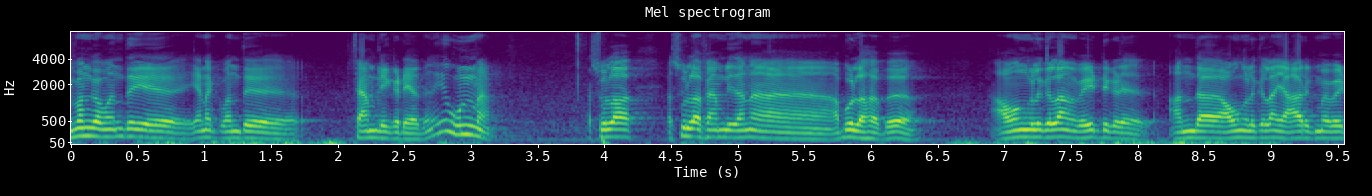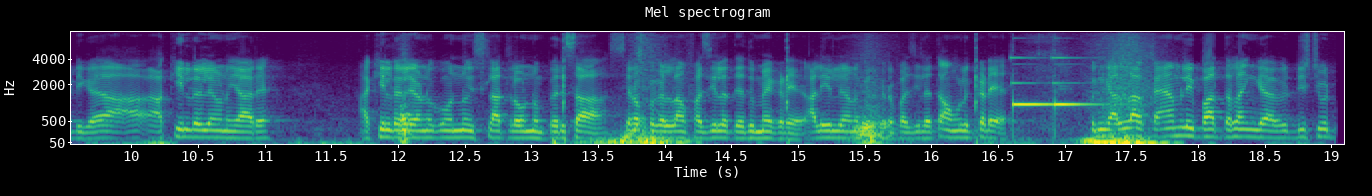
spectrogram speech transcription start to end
இவங்க வந்து எனக்கு வந்து ஃபேமிலி கிடையாது. இது உண்மை. சுலா ரசூலா ஃபேமிலி தானே அபுல் அஹபு அவங்களுக்கெல்லாம் வெயிட்டு கிடையாது. அந்த அவங்களுக்கெல்லாம் யாருக்குமே வெயிட்டு கிடையாது. அகில் அக்கீல் யார்? அகில் ரலியானுக்கு ஒன்றும் இஸ்லாத்தில் ஒன்றும் பெருசாக சிறப்புகள்லாம் ஃபசிலத் எதுவுமே கிடையாது. அலி ரலியானுக்கு இருக்கிற ஃபசிலத்து அவங்களுக்கு கிடையாது. இங்கே எல்லா ஃபேமிலி பார்த்தெல்லாம் இங்கே டிஸ்ட்ரிபியூட்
